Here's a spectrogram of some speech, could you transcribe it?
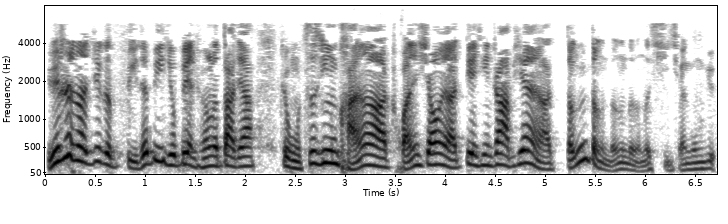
于是呢，这个比特币就变成了大家这种资金盘啊、传销呀、电信诈骗啊等等等等的洗钱工具。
